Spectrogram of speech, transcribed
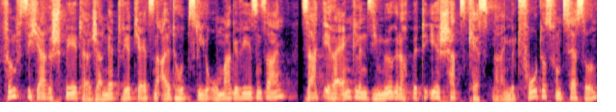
50 Jahre später, Jeannette wird ja jetzt eine alte, hutzlige Oma gewesen sein, sagt ihrer Enkelin, sie möge doch bitte ihr Schatzkästlein mit Fotos von Cecil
